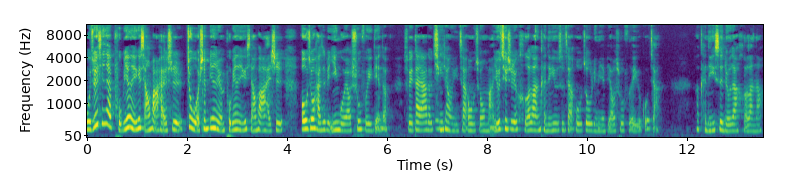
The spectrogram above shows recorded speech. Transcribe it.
我觉得现在普遍的一个想法还是，就我身边的人普遍的一个想法还是，欧洲还是比英国要舒服一点的，所以大家都倾向于在欧洲嘛。尤其是荷兰，肯定又是在欧洲里面比较舒服的一个国家，那肯定是留在荷兰呐、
